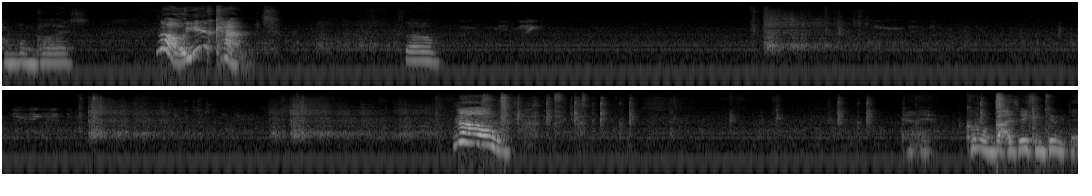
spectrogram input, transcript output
Come on, guys. No, you can't. So. No! Okay. Come on, guys, we can do this.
